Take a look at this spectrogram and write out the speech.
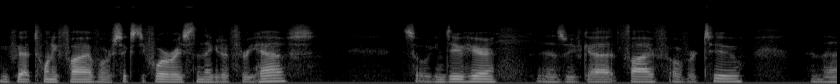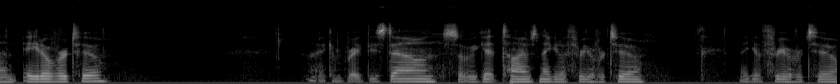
we've got 25 over 64 raised to the negative 3 halves. So what we can do here is we've got 5 over 2 and then 8 over 2. I can break these down so we get times negative 3 over 2, negative 3 over 2.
